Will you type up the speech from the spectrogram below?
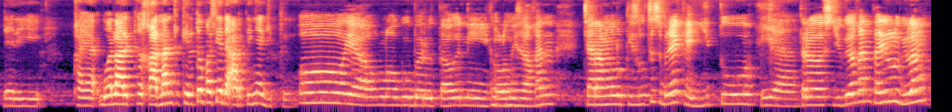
dari kayak gua narik ke kanan ke kiri tuh pasti ada artinya gitu. Oh ya Allah, gue baru tahu nih kalau Mm-mm. misalkan cara ngelukis lu tuh sebenarnya kayak gitu. Iya. Terus juga kan tadi lu bilang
